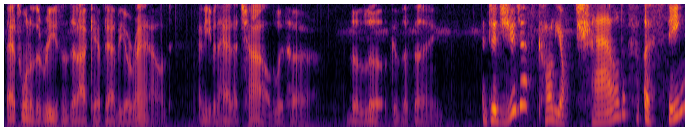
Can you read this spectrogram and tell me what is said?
That's one of the reasons that I kept Abby around, and even had a child with her. The look of the thing. Did you just call your child a thing?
